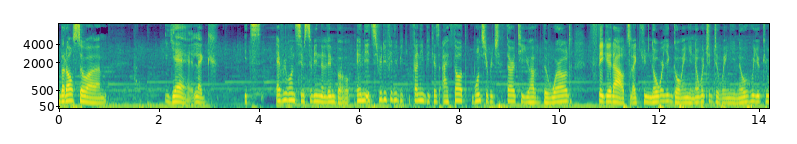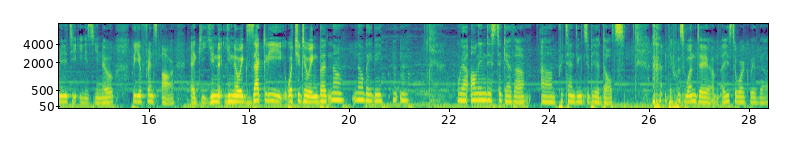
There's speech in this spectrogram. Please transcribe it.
But also um yeah like it's everyone seems to be in a limbo. And it's really funny, because I thought once you reach 30, you have the world figured out. Like you know where you're going, you know what you're doing, you know who your community is, you know who your friends are. Like you know, you know exactly what you're doing. But no, no, baby. Mm-mm. We are all in this together, um, pretending to be adults. there was one day um, I used to work with uh,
